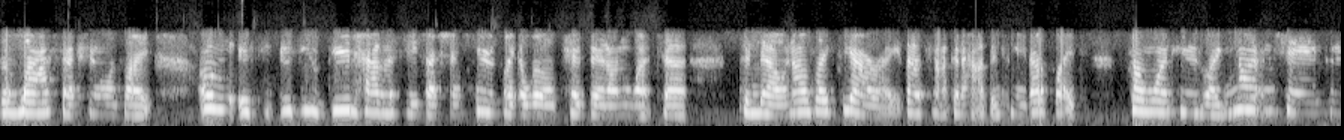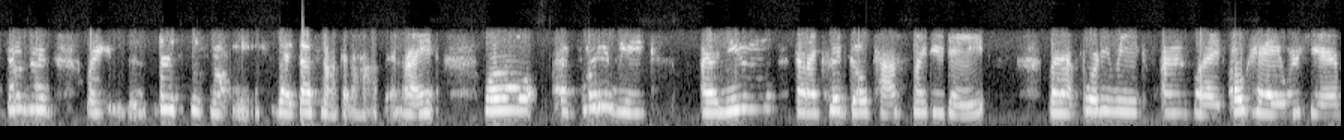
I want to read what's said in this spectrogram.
the last section was like, oh, if if you did have a C-section, here's like a little tidbit on what to to know. And I was like, yeah, right, that's not going to happen to me. That's like someone who's like not in shape, who doesn't like. That's just not me. Like that's not going to happen, right? Well, at 40 weeks, I knew that I could go past my due date. But at 40 weeks, I was like, okay, we're here.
